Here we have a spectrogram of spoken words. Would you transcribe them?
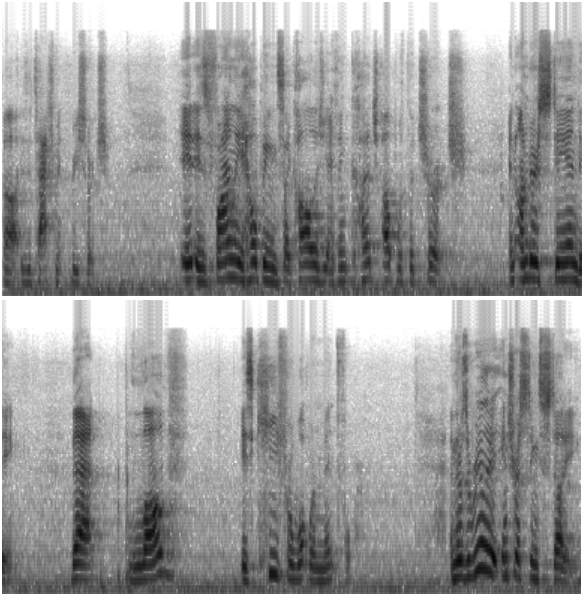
uh, is attachment research. It is finally helping psychology, I think, catch up with the church and understanding that love is key for what we're meant for. And there's a really interesting study,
